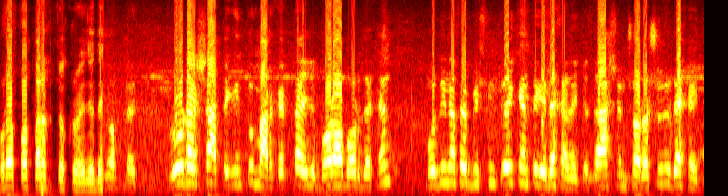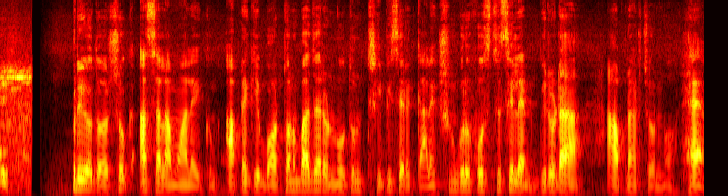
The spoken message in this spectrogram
ওরা প্রতারক রয়েছে দেখুন, রোডের সাথে কিন্তু মার্কেটটা এই যে বরাবর দেখেন মদিনাফে বিশ এইখান থেকে দেখা যাইতেছে। আসেন সরাসরি দেখাই দিই। প্রিয় দর্শক, আসসালামু আলাইকুম। আপনি কি বর্তমান বাজারে নতুন থ্রি পিসের কালেকশনগুলো খুঁজতেছিলেন? ভিডিওটা আপনার জন্য। হ্যাঁ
